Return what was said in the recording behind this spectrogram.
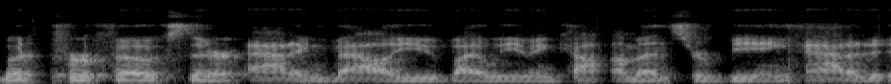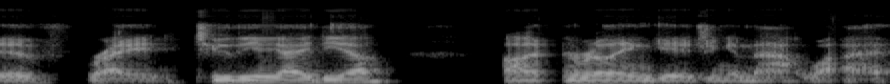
but for folks that are adding value by leaving comments or being additive, right, to the idea uh, and really engaging in that way.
